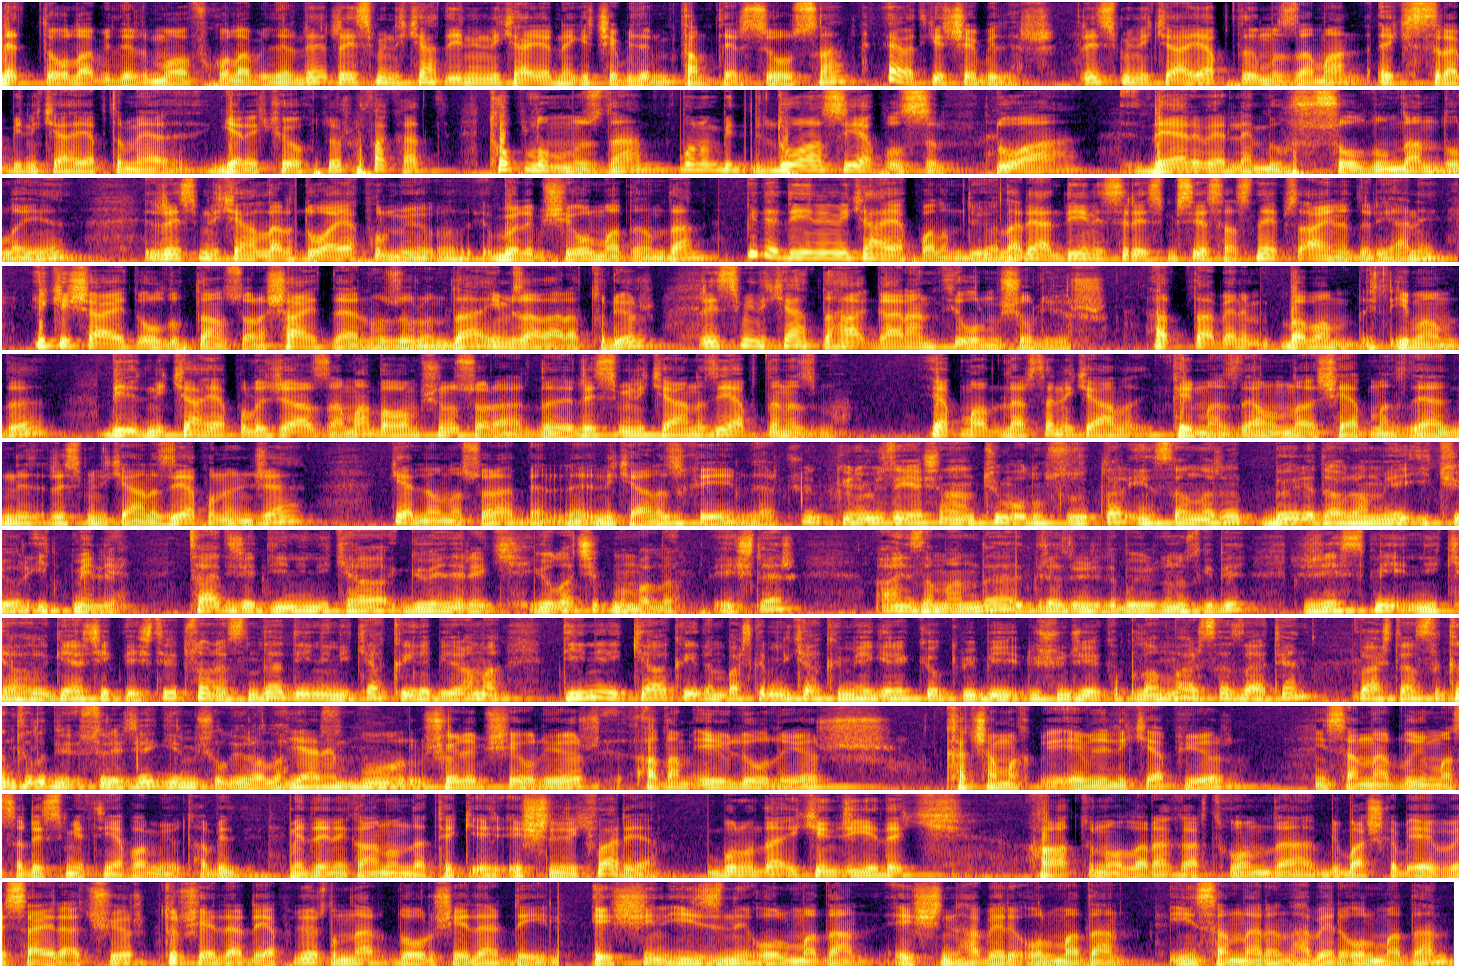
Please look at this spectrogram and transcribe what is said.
net de olabilir, muvafık olabilirdi. Resmi nikah dini nikah yerine geçebilir mi? Tam tersi olsa evet geçebilir. Resmi nikah yaptığımız zaman ekstra bir nikah yaptırmaya gerek yoktur. Fakat toplumumuzda bunun bir duası yapılsın. Dua değer verilen bir husus olduğundan dolayı resmi nikahlarda dua yapılmıyor. Böyle bir şey olmadığından bir de dini nikah yapalım diyorlar. Yani dinisi resmisi esasında hepsi aynıdır yani. İki şahit olduktan sonra şahitlerin huzurunda imzalar atılıyor. Resmi nikah daha garanti olmuş oluyor. Hatta benim babam imamdı. Bir nikah yapılacağı zaman babam şunu sorardı. Resmi nikahınızı yaptınız mı? Yapmadılarsa nikahı kıymazdı. Yani Onunla şey yapmazdı. Yani resmi nikahınızı yapın önce gelin ondan sonra ben e, nikahınızı kıyayım derdi. Çünkü günümüzde yaşanan tüm olumsuzluklar insanları böyle davranmaya itiyor, itmeli. Sadece dini nikaha güvenerek yola çıkmamalı eşler. Aynı zamanda biraz önce de buyurduğunuz gibi resmi nikahı gerçekleştirip sonrasında dini nikah kıyılabilir. Ama dini nikah kıydım başka bir nikah kıymaya gerek yok gibi bir düşünceye kapılan varsa zaten baştan sıkıntılı bir sürece girmiş oluyor Allah. Yani bu şöyle bir şey oluyor. Adam evli oluyor. Kaçamak bir evlilik yapıyor. İnsanlar duymazsa resmiyeti yapamıyor tabi. Medeni kanunda tek e- eşlilik var ya. Bunu da ikinci yedek hatun olarak artık onda bir başka bir ev vesaire açıyor. Bu tür şeyler de yapılıyor. Bunlar doğru şeyler değil. Eşin izni olmadan, eşin haberi olmadan, insanların haberi olmadan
